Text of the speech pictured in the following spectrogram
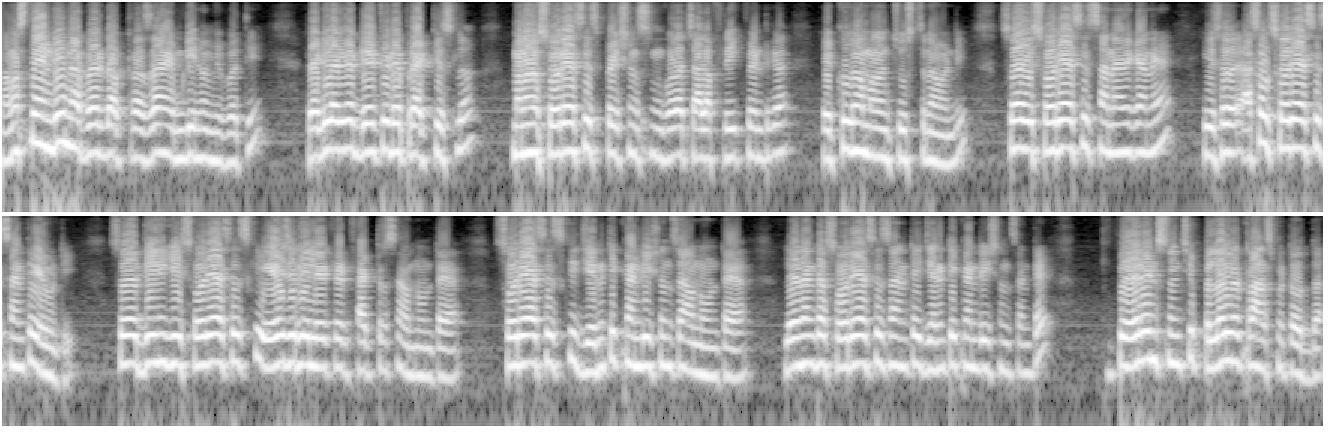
నమస్తే అండి నా పేరు డాక్టర్ రజా ఎండి హోమియోపతి. రెగ్యులర్గా డే టు డే ప్రాక్టీస్లో మనం సోరియాసిస్ పేషెంట్స్ని కూడా చాలా ఫ్రీక్వెంట్గా ఎక్కువగా మనం చూస్తున్నామండి. సో ఈ సోరియాసిస్ అనేగానే ఈ సో అసలు సోరియాసిస్ అంటే ఏమిటి? సో దీనికి సోరియాసిస్కి ఏజ్ రిలేటెడ్ ఫ్యాక్టర్స్ ఏమైనా ఉంటాయా? సోరియాసిస్కి జెనెటిక్ కండిషన్స్ ఏమైనా ఉంటాయా? లేదంటే సోరియాసిస్ అంటే జెనెటిక్ కండిషన్స్ అంటే పేరెంట్స్ నుంచి పిల్లలు ట్రాన్స్మిట్ అవుద్దా?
